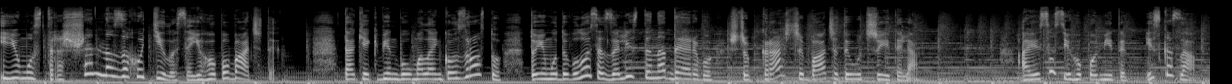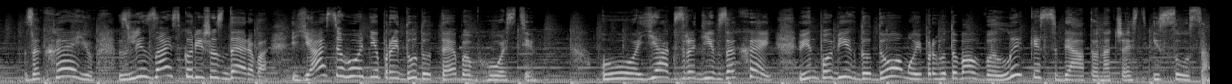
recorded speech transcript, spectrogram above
і йому страшенно захотілося його побачити. Так як він був маленького зросту, то йому довелося залізти на дерево, щоб краще бачити учителя. А Ісус його помітив і сказав: Закхею, злізай скоріше з дерева, я сьогодні прийду до тебе в гості. О, як зрадів Захей! Він побіг додому і приготував велике свято на честь Ісуса.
